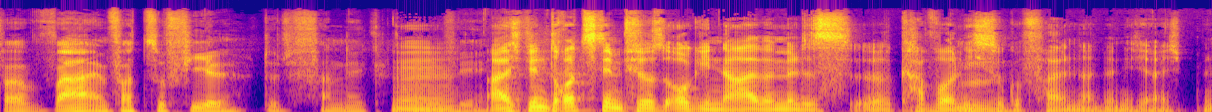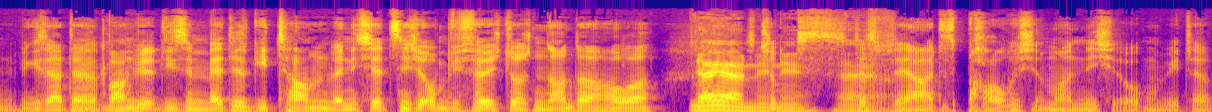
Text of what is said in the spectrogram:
war, war einfach zu viel. Das fand ich Hm. irgendwie. Aber ich bin trotzdem fürs Original, wenn mir das äh, Cover nicht Hm. so gefallen hat, wenn ich ehrlich bin. Wie gesagt, da waren wieder diese Metal-Gitarren, wenn ich jetzt nicht irgendwie völlig durcheinander haue. Ja, ja, nee, glaub, nee. das, ja, das, ja. ja, das brauche ich immer nicht irgendwie. Da,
